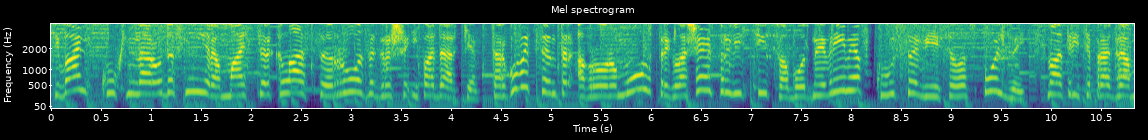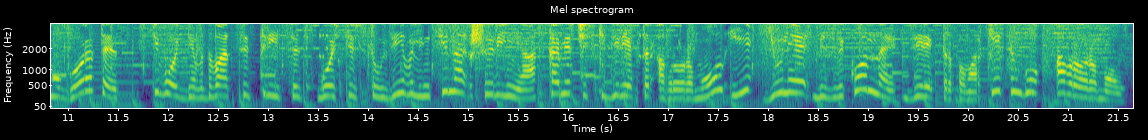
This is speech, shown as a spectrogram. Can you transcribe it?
Фестиваль «Кухни народов мира», мастер-классы, розыгрыши и подарки. Торговый центр «Аврора Молл» приглашает провести свободное время вкусно, весело, с пользой. Смотрите программу «Город С» сегодня в 20.30. Гости в студии Валентина Шириня, коммерческий директор «Аврора Молл» и Юлия Безвеконная, директор по маркетингу «Аврора Молл».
